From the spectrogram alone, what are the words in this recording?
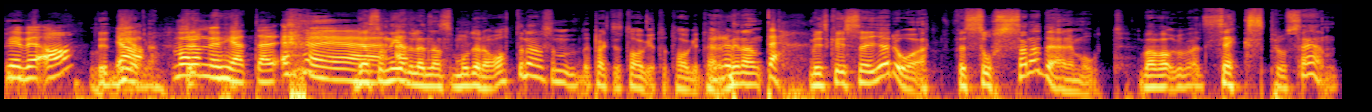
VVA, Det är det. ja vad de nu heter. Det är alltså Nederländernas Moderaterna som praktiskt taget har tagit här. Medan, vi ska ju säga då att för sossarna däremot, vad var vad- 6 procent?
